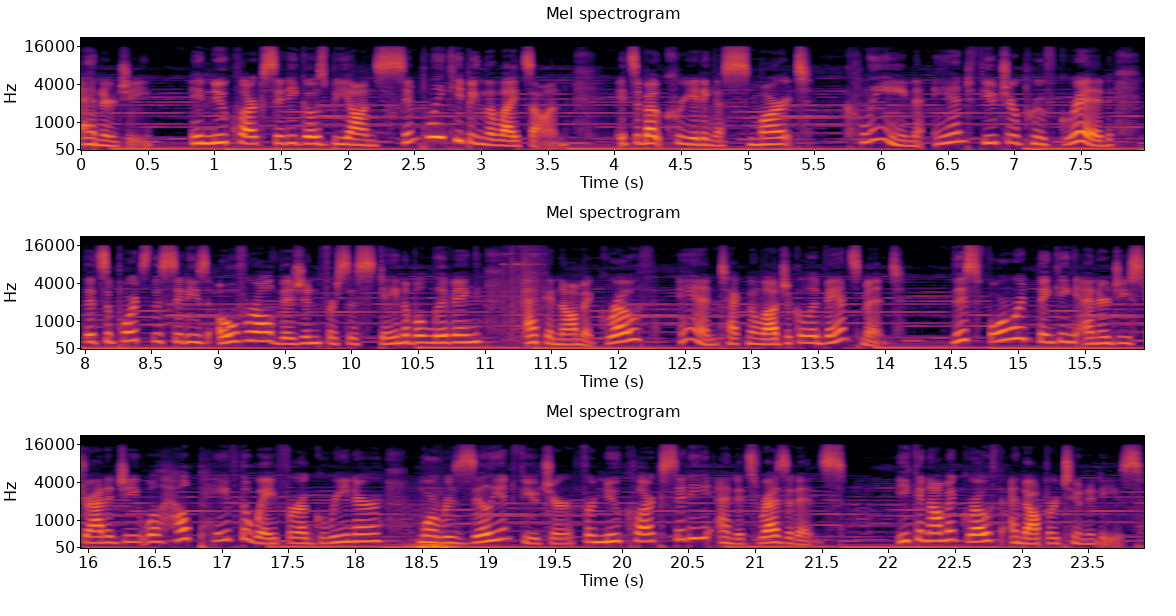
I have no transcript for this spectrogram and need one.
energy. In New Clark City goes beyond simply keeping the lights on. It's about creating a smart, clean, and future-proof grid that supports the city's overall vision for sustainable living, economic growth, and technological advancement. This forward-thinking energy strategy will help pave the way for a greener, more resilient future for New Clark City and its residents. Economic growth and opportunities.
